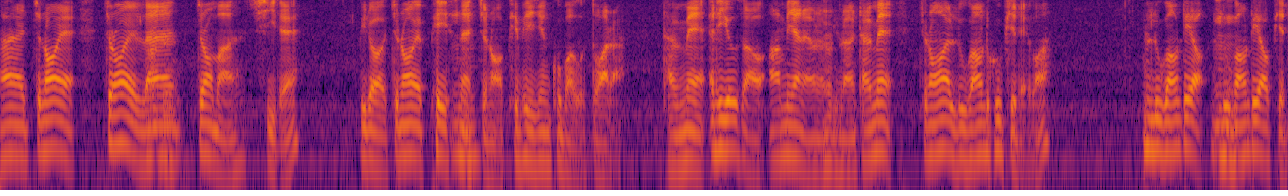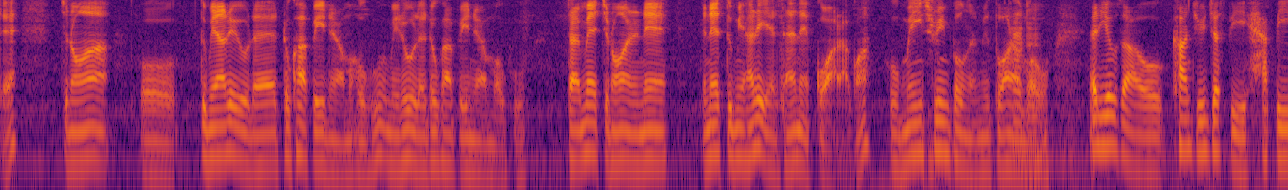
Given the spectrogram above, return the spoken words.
ငါကျွန်တော်ရဲ့ကျွန်တော်ရဲ့လမ်းကျွန်တော်မှာရှိတယ် ပြီးတော့ကျွန်တော်ရဲ့ pace နဲ့ကျွန်တော်ဖြည်းဖြည်းချင်းကိုယ့်ဘာကိုသွားတာဒါပေမဲ့အဲ့ဒီဥစ္စာကိုအားမရနိုင်ဘူးလို့ပြောတာဒါပေမဲ့ကျွန်တော်ကလူကောင်းတစ်ခုဖြစ်တယ်ကွာလူကောင်းတစ်ယောက်လူကောင်းတစ်ယောက်ဖြစ်တယ်ကျွန်တော်ကဟိုသူများတွေကိုလည်းဒုက္ခပေးနေတာမဟုတ်ဘူးအမေတို့ကိုလည်းဒုက္ခပေးနေတာမဟုတ်ဘူးဒါပေမဲ့ကျွန်တော်ကလည်းနည်းနည်းနည်းသူများတွေရဲ့လမ်းနဲ့ကွာတာကွာဟို mainstream ပုံစံမျိုးသွားတာမဟုတ်ဘူးအဲ့ဒီဥစ္စာကို can't you just be happy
